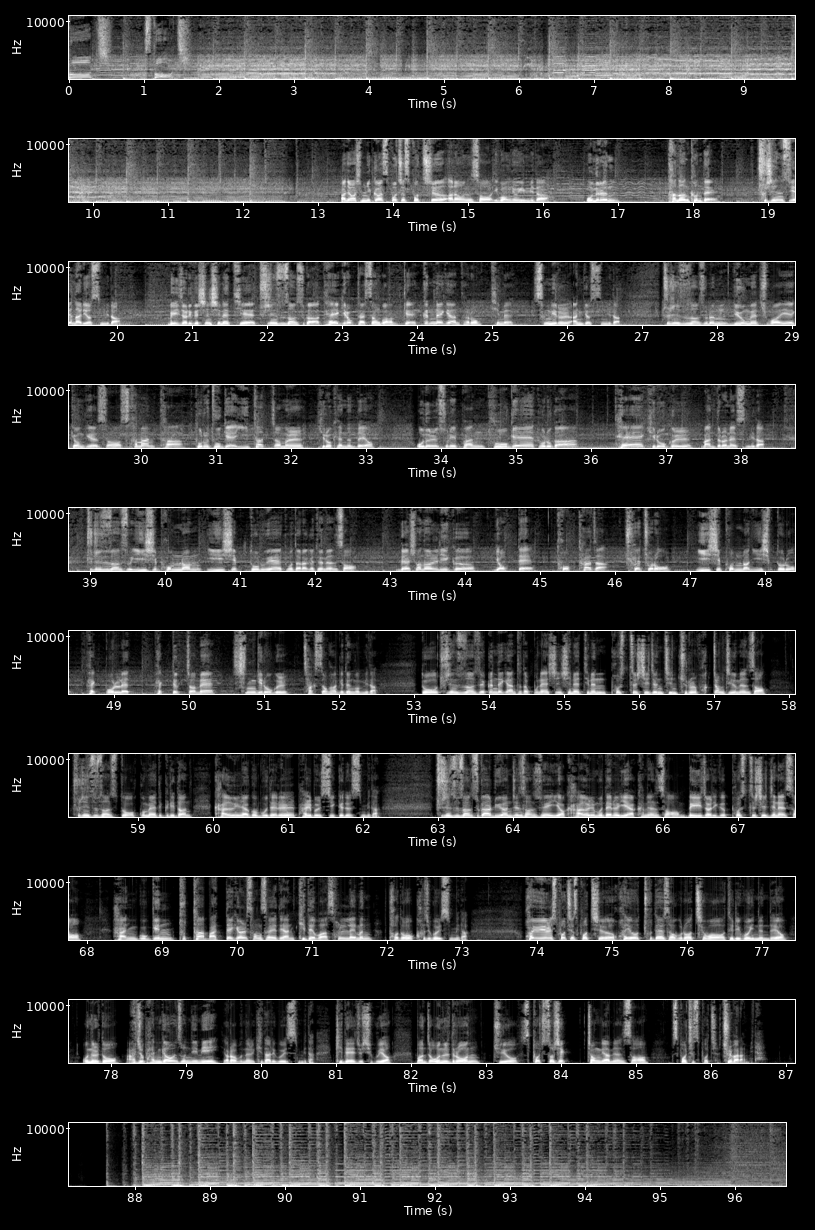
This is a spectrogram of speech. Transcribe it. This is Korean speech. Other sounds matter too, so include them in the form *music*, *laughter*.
스포츠 스포츠 안녕하십니까 스포츠 스포츠 아나운서 이광용입니다. 오늘은 단언컨대 추신수의 날이었습니다. 메이저리그 신시내티의 추신수 선수가 대기록 달성과 함께 끝내기 안타로 팀에 승리를 안겼습니다. 추신수 선수는 뉴욕 매츠와의 경기에서 3안타, 도루 2개, 2타점을 기록했는데요. 오늘 수립한 2개의 도루가 대기록을 만들어냈습니다. 추신수 선수 20 홈런 20 도루에 도달하게 되면서 내셔널리그 역대 톱 타자 최초로 20 홈런 20 도루 100볼넷 100득점의 신기록을 작성하게 된 겁니다. 또 추신수 선수의 끝내기 안타 덕분에 신시내티는 포스트 시즌 진출을 확정 지으면서 추신수 선수도 꿈에 그리던 가을 야구 무대를 밟을 수 있게 됐습니다. 추신수 선수가 류현진 선수에 이어 가을 무대를 예약하면서 메이저리그 포스트 시즌에서 한국인 투타 맞대결 성사에 대한 기대와 설렘은 더더욱 커지고 있습니다. 화요일 스포츠 스포츠 화요 초대석으로 채워드리고 있는데요. 오늘도 아주 반가운 손님이 여러분을 기다리고 있습니다. 기대해 주시고요. 먼저 오늘 들어온 주요 스포츠 소식 정리하면서 스포츠 스포츠 출발합니다.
